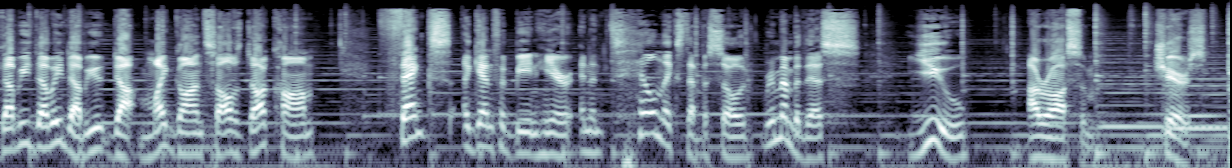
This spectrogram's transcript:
www.mikegonsalves.com. Thanks again for being here. And until next episode, remember this you are awesome. Cheers.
